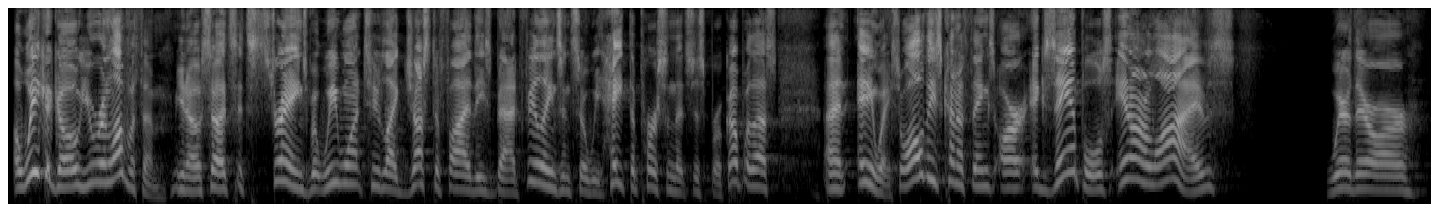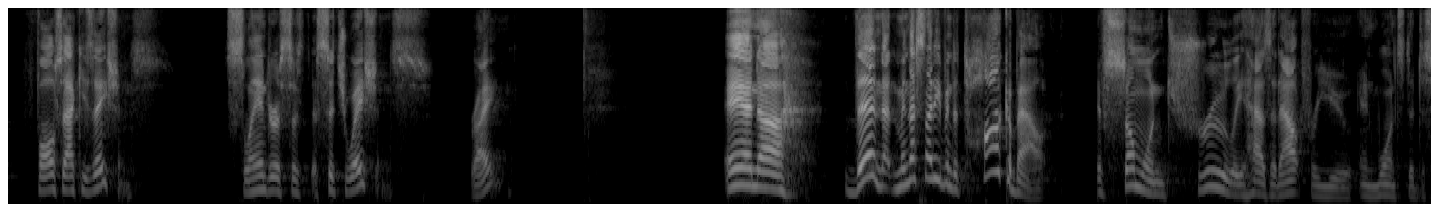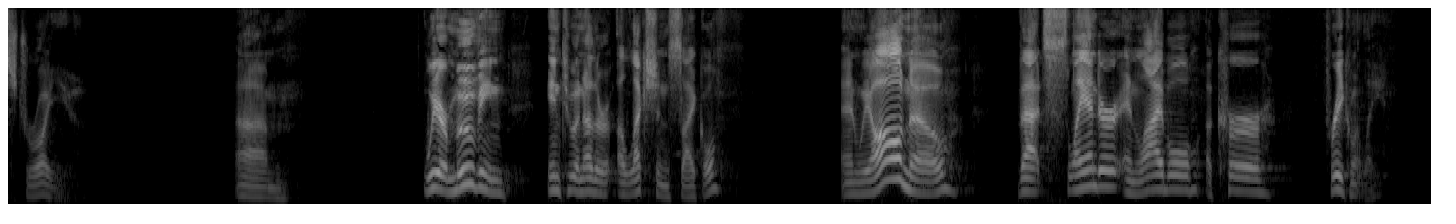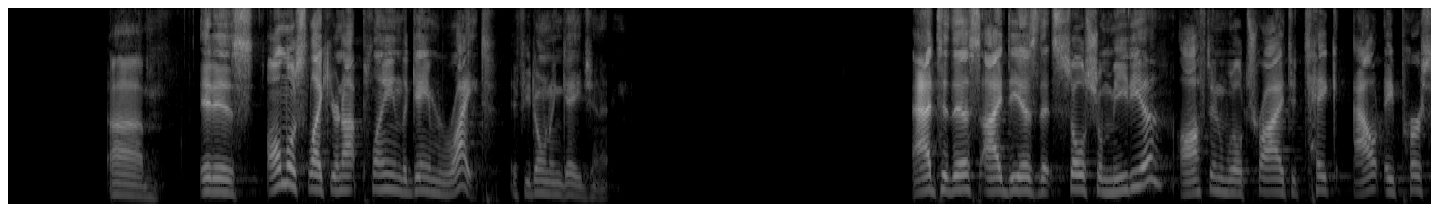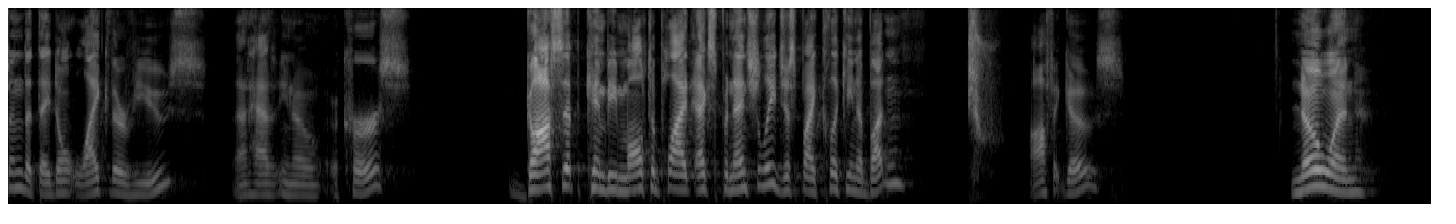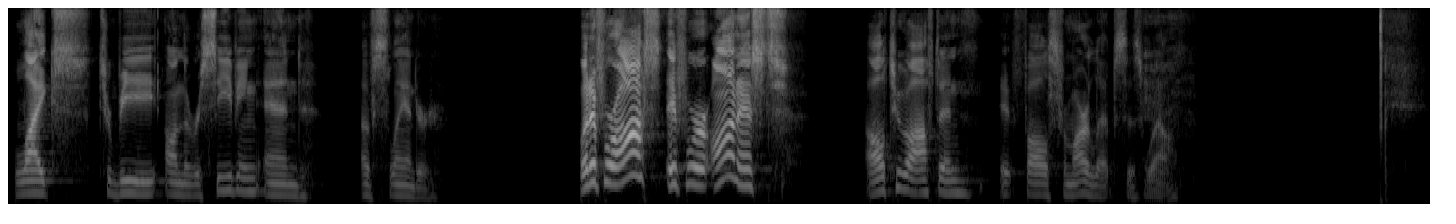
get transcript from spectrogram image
a week ago you were in love with them, you know, so it's, it's strange, but we want to like justify these bad feelings, and so we hate the person that's just broke up with us. And anyway, so all these kind of things are examples in our lives where there are false accusations, slanderous situations, right? And uh, then, I mean, that's not even to talk about if someone truly has it out for you and wants to destroy you. Um, we are moving into another election cycle, and we all know that slander and libel occur frequently. Um, it is almost like you're not playing the game right if you don't engage in it. Add to this ideas that social media often will try to take out a person that they don't like their views. That has, you know, occurs. Gossip can be multiplied exponentially just by clicking a button. Off it goes. No one likes to be on the receiving end of slander. But if we're, if we're honest, all too often it falls from our lips as well.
